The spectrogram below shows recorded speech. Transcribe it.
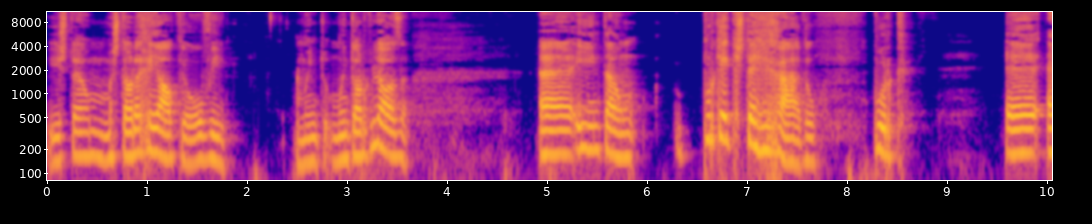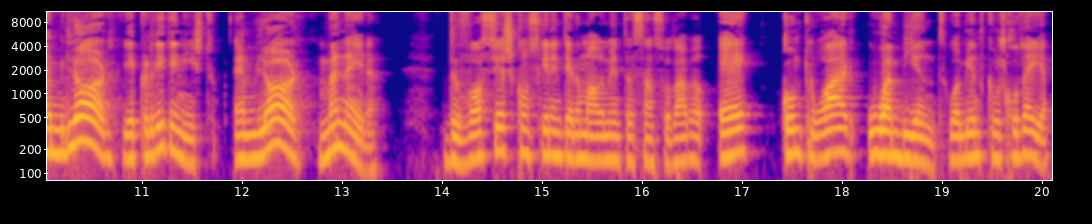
Isto é uma história real que eu ouvi. Muito, muito orgulhosa. Uh, e então, porquê que isto é errado? Porque uh, a melhor, e acreditem nisto, a melhor maneira de vocês conseguirem ter uma alimentação saudável é controlar o ambiente, o ambiente que vos rodeia.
